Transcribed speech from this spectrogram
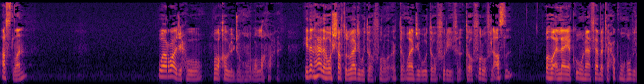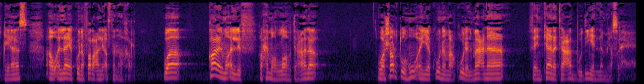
أصلا. والراجح هو قول الجمهور والله أعلم. إذا هذا هو الشرط الواجب توفره واجب توفره في, توفره في الأصل وهو أن لا يكون ثبت حكمه بالقياس أو أن لا يكون فرعا لأصل آخر. وقال المؤلف رحمه الله تعالى وشرطه أن يكون معقول المعنى فإن كان تعبديا لم يصح.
